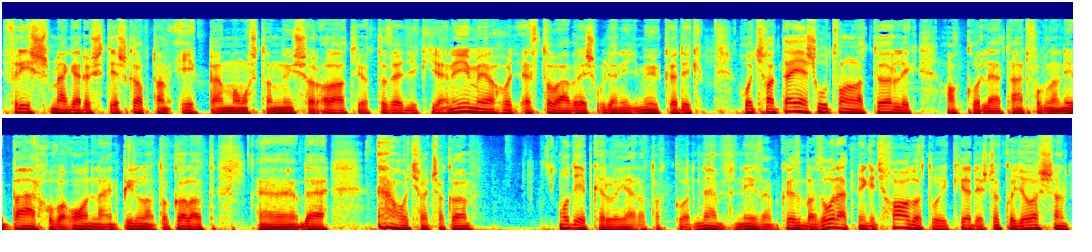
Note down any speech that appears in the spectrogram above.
friss megerősítést kaptam éppen ma most a műsor alatt jött az egyik ilyen e-mail, hogy ez továbbra is ugyanígy működik. Hogyha teljes útvonalat törlik, akkor lehet átfoglalni bárhova online pillanatok alatt, de hogyha csak a odébb kerül a járat, akkor nem nézem közben az órát. Még egy hallgatói kérdést, akkor gyorsan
